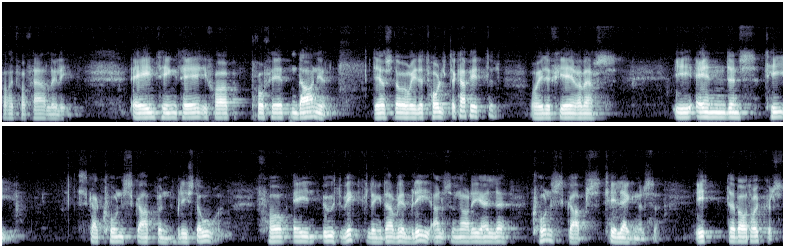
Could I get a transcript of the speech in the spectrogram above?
For et forferdelig liv. En ting til fra profeten Daniel. Der står i det tolvte kapittel og i det fjerde vers I endens tid skal kunnskapen bli stor. For en utvikling der vil bli altså når det gjelder kunnskapstilegnelse etter bortrykkelsen.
